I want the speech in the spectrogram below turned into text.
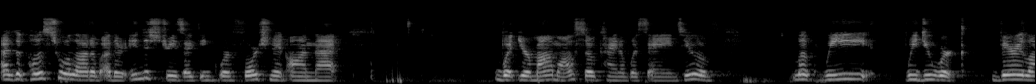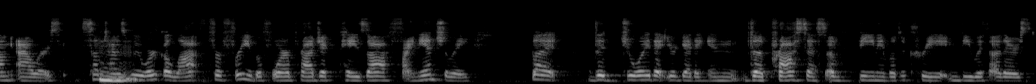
as opposed to a lot of other industries i think we're fortunate on that what your mom also kind of was saying too of look we we do work very long hours. Sometimes mm-hmm. we work a lot for free before a project pays off financially. But the joy that you're getting in the process of being able to create and be with others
